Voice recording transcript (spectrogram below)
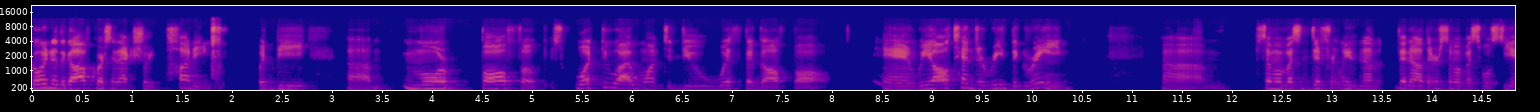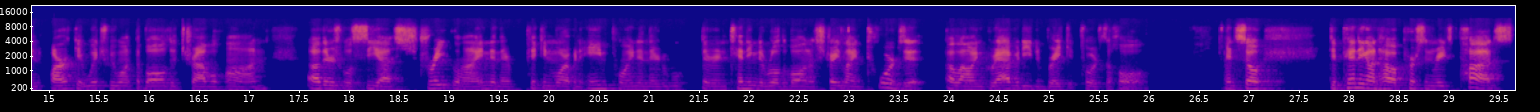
Going to the golf course and actually putting would be um, more ball focused. What do I want to do with the golf ball? And we all tend to read the green. Um, some of us differently than, than others. Some of us will see an arc at which we want the ball to travel on. Others will see a straight line and they're picking more of an aim point and they're they're intending to roll the ball in a straight line towards it, allowing gravity to break it towards the hole. And so, depending on how a person reads putts,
